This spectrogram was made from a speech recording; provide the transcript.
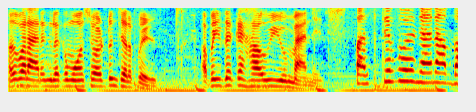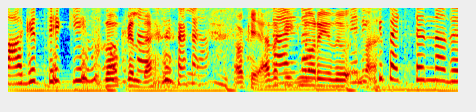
അതുപോലെ ആരെങ്കിലുമൊക്കെ മോശമായിട്ടും ചിലപ്പോൾ എഴുതും. അപ്പൊ ഇതൊക്കെ how you manage first of all ഞാൻ ആ ഭാഗത്തേക്ക് നോക്കില്ല. ഓക്കെ അതൊക്കെ ഇഗ്നോർ ചെയ്ത് എനിക്ക് പെട്ടെന്ന് അത്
